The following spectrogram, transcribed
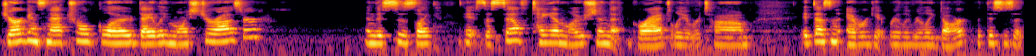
Jergens Natural Glow Daily Moisturizer. And this is like, it's a self-tan lotion that gradually over time, it doesn't ever get really, really dark, but this is a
